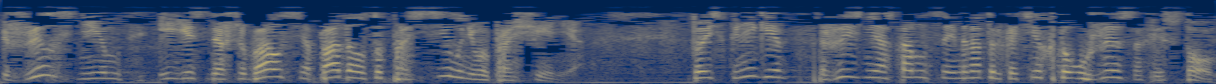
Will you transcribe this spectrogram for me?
жил с Ним, и если ошибался, падал, то просил у Него прощения. То есть в книге жизни останутся имена только тех, кто уже со Христом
